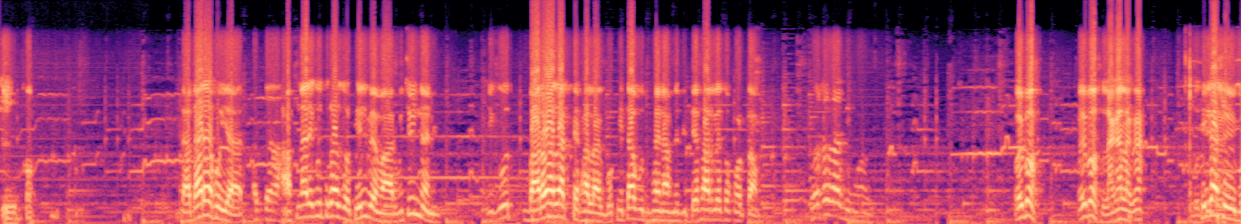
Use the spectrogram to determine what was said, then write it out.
হুম, হ। দাদারে আচ্ছা আপনার এগু তোরা জটিল বেমার বুঝুন না নি এগু বারো হাজার টাকা লাগবো কিতা বুঝবেন আপনি দিতে পারলে তো করতাম। হইব হইব লাগা লাগা ঠিক আছে হইব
